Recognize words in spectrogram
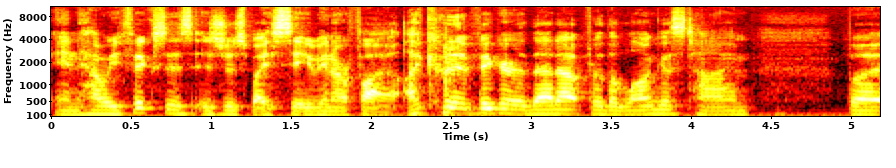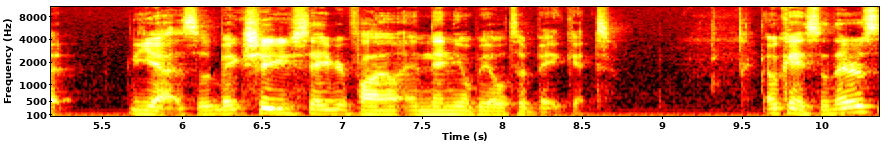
And how we fix this is just by saving our file. I couldn't figure that out for the longest time, but yeah, so make sure you save your file and then you'll be able to bake it. Okay, so there's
